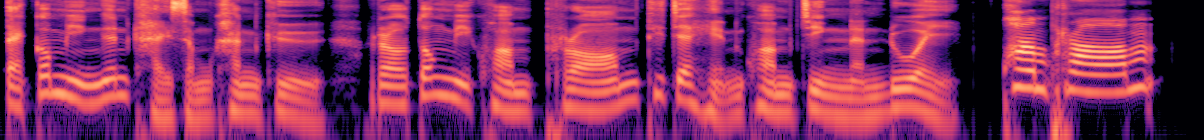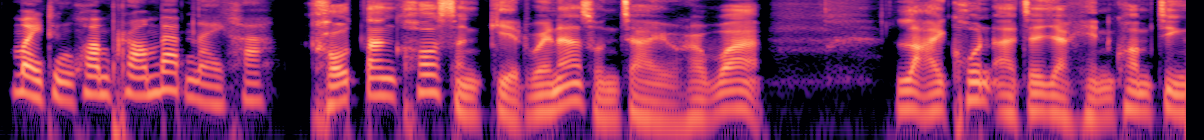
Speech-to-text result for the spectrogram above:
แต่ก็มีเงื่อนไขสำคัญคือ เราต้องมีความพร้อมที่จะเห็นความจริงนั้นด้วย ความพร้อมหมายถึงความพร้อมแบบไหนคะ เขาตั้งข้อสังเกตไว้น่าสนใจครับว่า หลายคนอาจจะอยากเห็นความจริง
